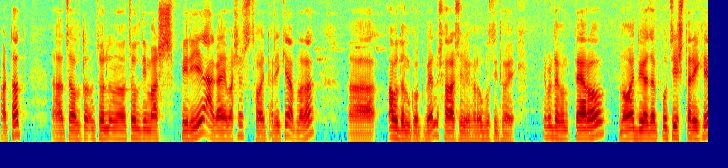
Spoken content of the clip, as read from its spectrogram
অর্থাৎ চলতি মাস পেরিয়ে আগামী মাসের ছয় তারিখে আপনারা আবেদন করবেন সরাসরি এখানে উপস্থিত হয়ে। এবার দেখুন, তেরো নয় দুই হাজার পঁচিশ তারিখে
